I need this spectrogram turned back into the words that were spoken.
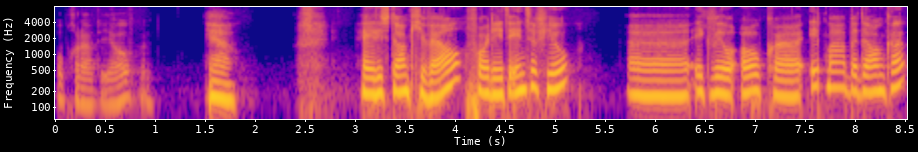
opgeruimd in je hoofd bent. Ja. Hey, dus dank je wel voor dit interview. ik wil ook IPMA bedanken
